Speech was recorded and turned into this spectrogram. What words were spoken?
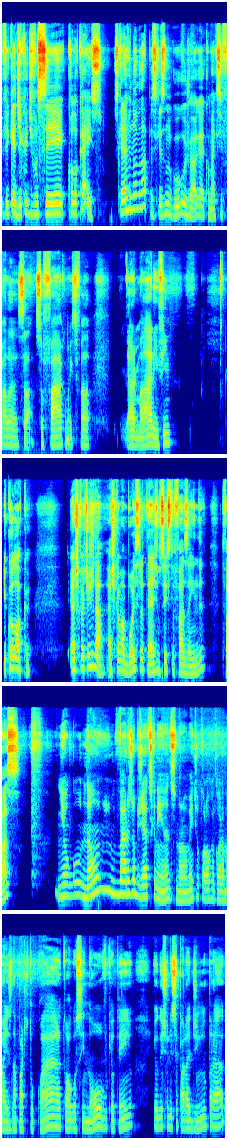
Fica a dica de você colocar isso. Escreve o nome lá, pesquisa no Google, joga como é que se fala, sei lá, sofá, como é que se fala armário, enfim. E coloca. Eu acho que vai te ajudar. Acho que é uma boa estratégia, não sei se tu faz ainda. Tu faz? Em algum, não em vários objetos que nem antes. Normalmente eu coloco agora mais na parte do quarto, algo assim novo que eu tenho. Eu deixo ali separadinho pra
